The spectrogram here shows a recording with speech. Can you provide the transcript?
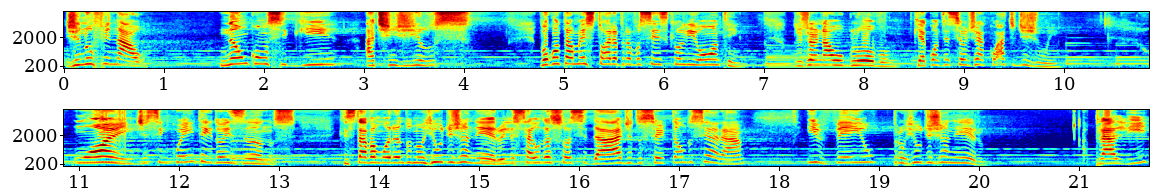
de no final não conseguir atingi-los. Vou contar uma história para vocês que eu li ontem, do jornal O Globo, que aconteceu dia 4 de junho. Um homem de 52 anos, que estava morando no Rio de Janeiro, ele saiu da sua cidade, do sertão do Ceará, e veio para o Rio de Janeiro. Para ali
